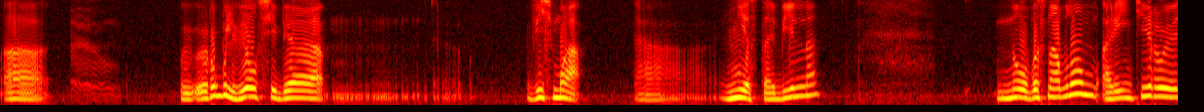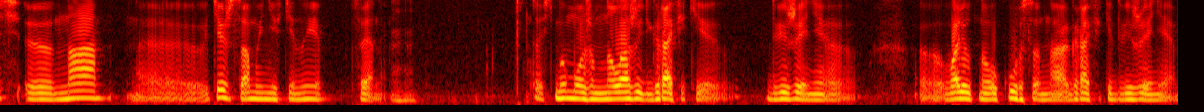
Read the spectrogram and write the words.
А, рубль вел себя весьма нестабильно, но в основном ориентируясь э, на э, те же самые нефтяные цены. То есть мы можем наложить графики движения э, валютного курса на графике движения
